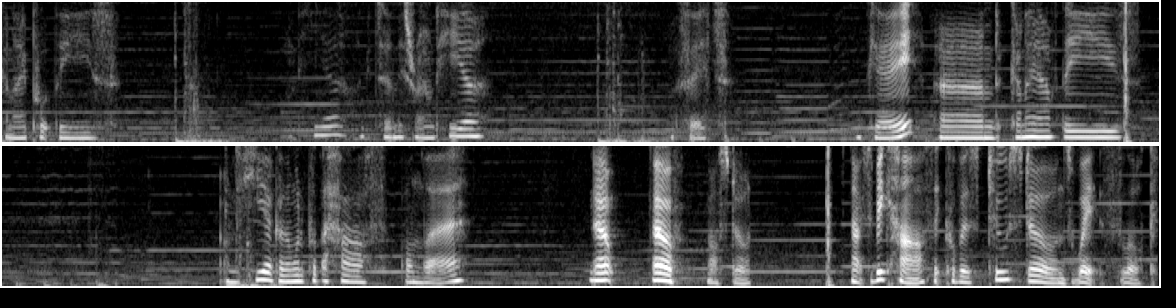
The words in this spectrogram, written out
Can I put these here? Let me turn this around here. That's it. Okay, and can I have these on here? Because I want to put the hearth on there. No. Oh, more stone. Now, it's a big hearth. It covers two stones width, look.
